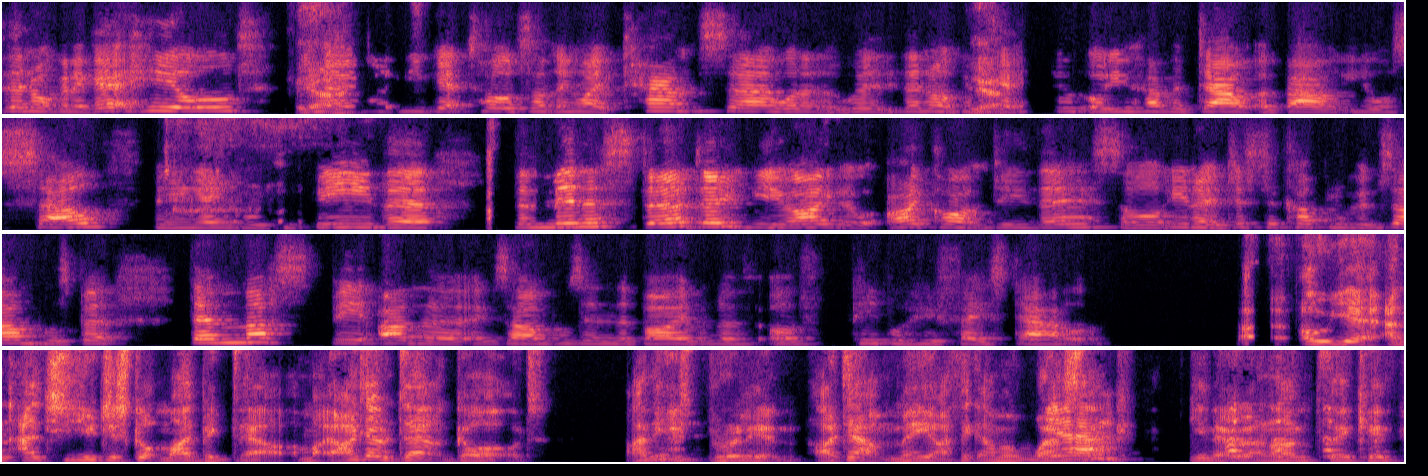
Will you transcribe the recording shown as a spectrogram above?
they're not going to get healed. You Yeah. know, like you get told something like cancer, well, they're not going to Yeah. get healed, or you have a doubt about yourself being able to be the the minister, don't you? I I can't do this, or you know, just a couple of examples. But there must be other examples in the Bible of of people who face doubt. Uh, uh, oh yeah, and actually, you just got my big doubt. I don't doubt God. I think He's brilliant. I doubt me. I think I'm a Yeah. you know. And I'm thinking,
